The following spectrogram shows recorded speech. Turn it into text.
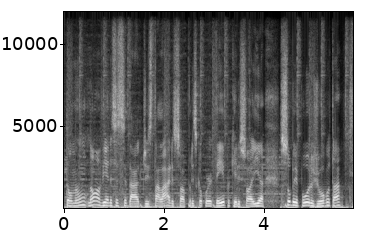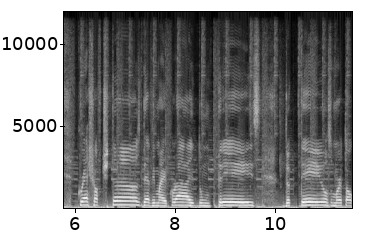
então não, não havia necessidade de instalar, só por isso que eu cortei, porque ele só ia sobrepor o jogo, tá? Crash of Titans, Devil May Cry, Doom 3, DuckTales, Mortal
